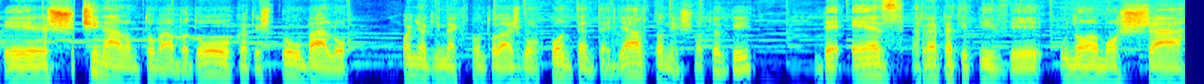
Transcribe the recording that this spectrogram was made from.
és csinálom tovább a dolgokat, és próbálok anyagi megfontolásból kontentet gyártani, és többi, de ez repetitívvé, unalmassá,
